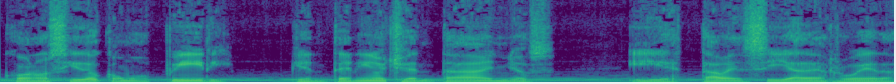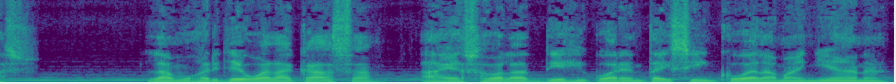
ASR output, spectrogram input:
conocido como Piri, quien tenía 80 años y estaba en silla de ruedas. La mujer llegó a la casa a eso de las 10 y 45 de la mañana,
